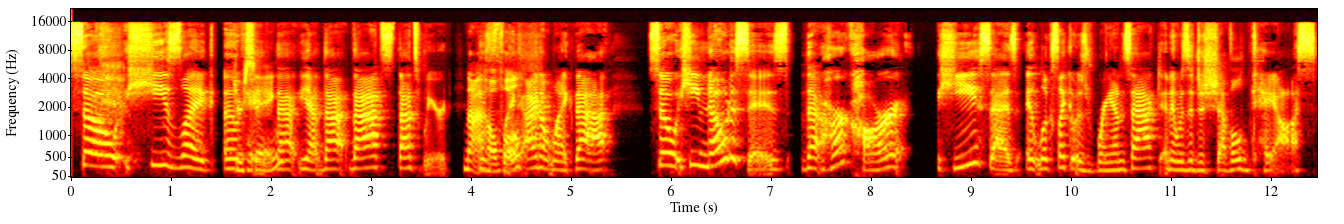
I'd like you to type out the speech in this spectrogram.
So he's like, okay, that yeah, that that's that's weird. Not He's helpful. like, I don't like that. So he notices that her car, he says it looks like it was ransacked and it was a disheveled chaos.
